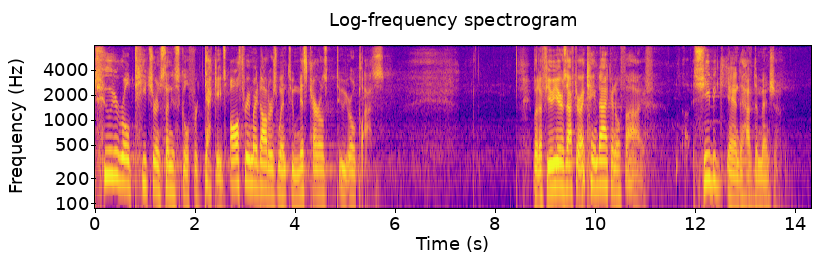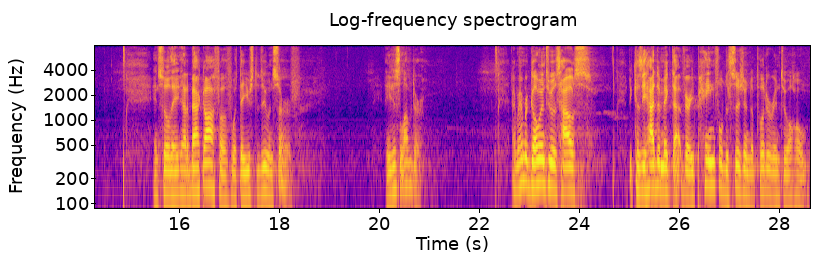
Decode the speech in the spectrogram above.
two year old teacher in Sunday school for decades. All three of my daughters went to Miss Carol's two year old class. But a few years after I came back in 05, she began to have dementia. And so they had to back off of what they used to do and serve. And he just loved her. I remember going to his house because he had to make that very painful decision to put her into a home.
